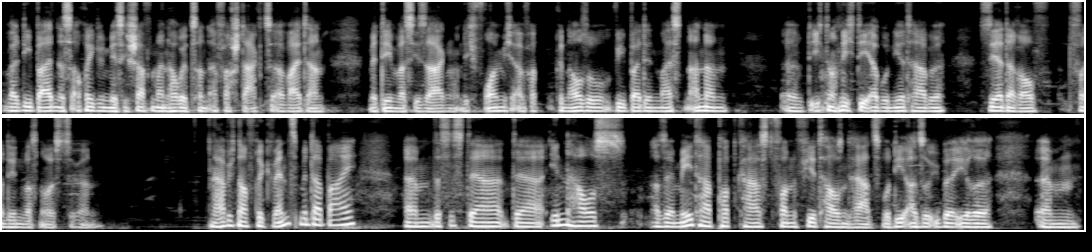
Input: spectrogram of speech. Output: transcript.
weil die beiden es auch regelmäßig schaffen, meinen Horizont einfach stark zu erweitern mit dem, was sie sagen. Und ich freue mich einfach genauso wie bei den meisten anderen, äh, die ich noch nicht deabonniert habe, sehr darauf, von denen was Neues zu hören. Da habe ich noch Frequenz mit dabei. Ähm, das ist der, der Inhouse, also der Meta-Podcast von 4000 Hertz, wo die also über ihre ähm,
